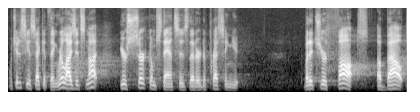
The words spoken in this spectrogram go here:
I want you to see a second thing. Realize it's not your circumstances that are depressing you, but it's your thoughts about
